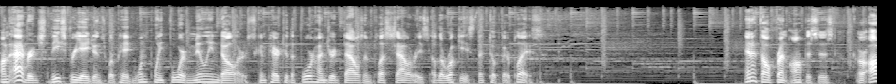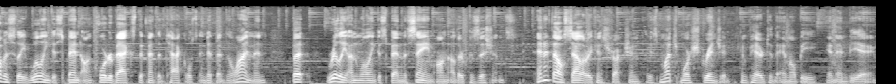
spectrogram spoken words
On average, these free agents were paid $1.4 million compared to the 400,000 plus salaries of the rookies that took their place. NFL front offices are obviously willing to spend on quarterbacks, defensive tackles, and defensive linemen, but really unwilling to spend the same on other positions. NFL salary construction is much more stringent compared to the MLB and NBA.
